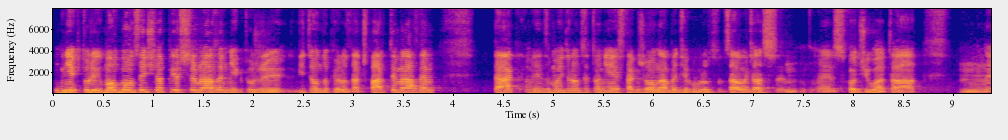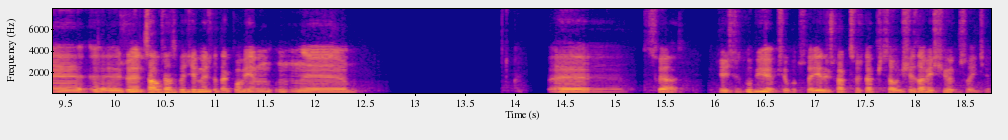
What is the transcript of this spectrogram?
U niektórych mogą zejść za pierwszym razem, niektórzy widzą dopiero za czwartym razem. Tak, więc moi drodzy, to nie jest tak, że ona będzie po prostu cały czas mm, e, schodziła ta, mm, e, e, że cały czas będziemy, że tak powiem, mm, co ja gdzieś zgubiłem się, bo tutaj Ryszard coś napisał i się zawiesiłem, słuchajcie.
